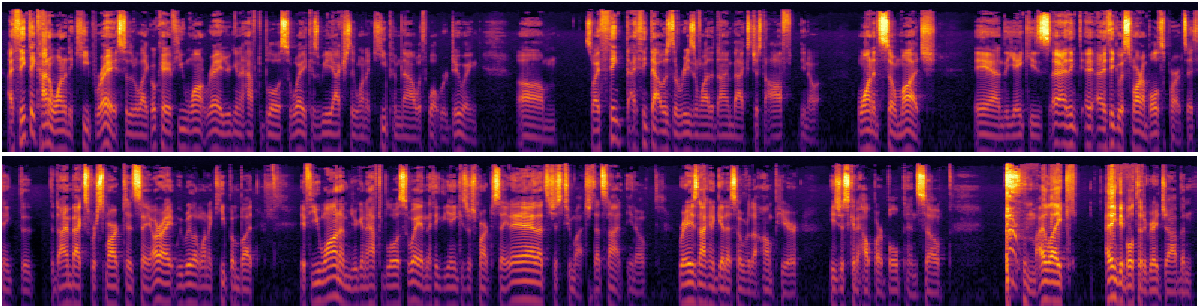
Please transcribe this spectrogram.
I think they kind of wanted to keep Ray. So they're like, okay, if you want Ray, you're going to have to blow us away because we actually want to keep him now with what we're doing. Um, so I think I think that was the reason why the Diamondbacks just off, you know, wanted so much, and the Yankees. I think I think it was smart on both parts. I think the the Diamondbacks were smart to say, all right, we really want to keep him, but if you want him, you're going to have to blow us away. And I think the Yankees are smart to say, eh, that's just too much. That's not, you know, Ray's not going to get us over the hump here. He's just going to help our bullpen. So I like. I think they both did a great job in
